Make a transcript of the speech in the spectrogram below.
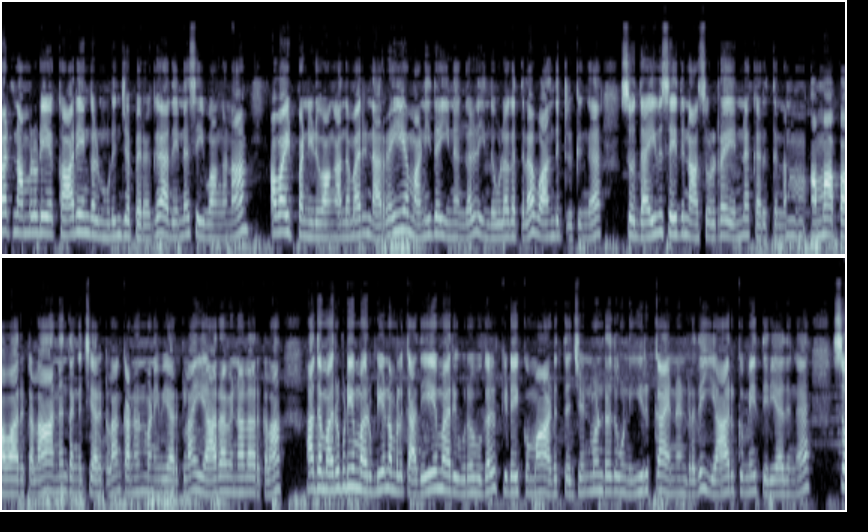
பட் நம்மளுடைய காரியங்கள் முடிஞ்ச பிறகு அது என்ன செய்வாங்கன்னா அவாய்ட் பண்ணிடுவாங்க. அந்த மாதிரி நிறைய மனித இனங்கள் இந்த உலகத்தில் வாழ்ந்துட்டுருக்குங்க. ஸோ தயவு செய்து நான் சொல்கிற என்ன கருத்துன்னா அம்மா அப்பாவாக இருக்கலாம் அண்ணன் தங்கச்சியாக இருக்கலாம் கணவன் மனைவியாக இருக்கலாம் யாராக வேணாலும் இருக்கலாம். அதை மறுபடியும் மறுபடியும் நம்மளுக்கு அதே மாதிரி உறவுகள் கிடைக்குமா? அடுத்த ஜென்மன்றது ஒன்று இருக்கா? என்னன்றது யாருக்குமே தெரியாதுங்க. ஸோ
